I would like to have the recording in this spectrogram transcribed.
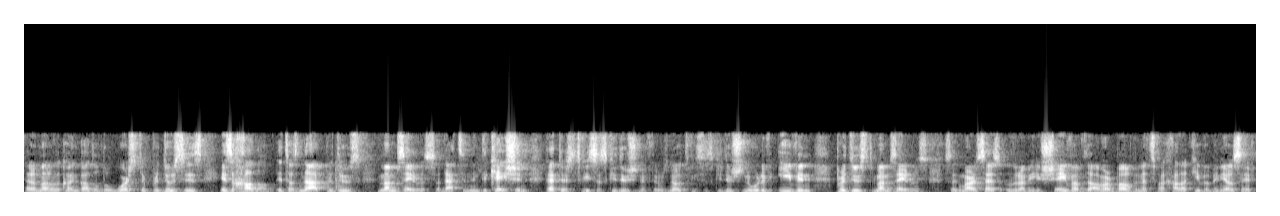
that alman al kohen gadol the worst it produces is a chalal. It does not produce mamzerus. So that's an indication that there's tvisas kiddushin. If there was no tvisas kiddushin, it would have even produced mamzerus. So the Gemara says, Rabbi Yeshevav, the Amar Bov, Netzvah Chalakiva ben Yosef,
